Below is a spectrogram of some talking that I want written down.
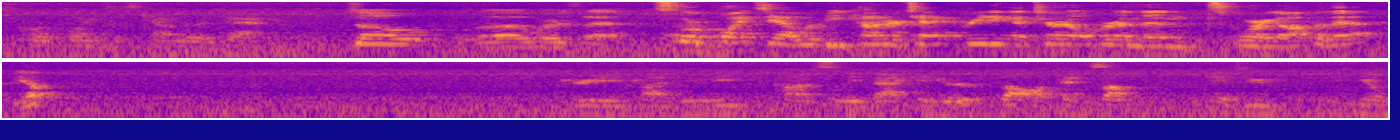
Score points is counterattack. So, uh, where's that? Score points, yeah, would be counterattack, creating a turnover and then scoring off of that. Yep. Creating continuity, constantly backing your the offense up as you you know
